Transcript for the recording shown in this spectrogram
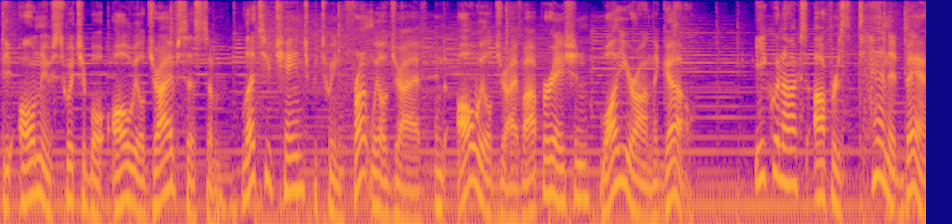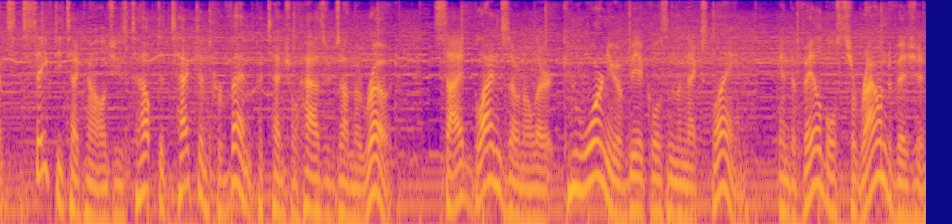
The all new switchable all wheel drive system lets you change between front wheel drive and all wheel drive operation while you're on the go. Equinox offers 10 advanced safety technologies to help detect and prevent potential hazards on the road. Side blind zone alert can warn you of vehicles in the next lane, and available surround vision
